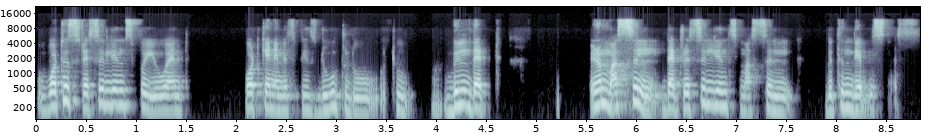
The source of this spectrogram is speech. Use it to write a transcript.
what is resilience for you, and what can MSPs do to do to build that you know muscle, that resilience muscle within their business.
